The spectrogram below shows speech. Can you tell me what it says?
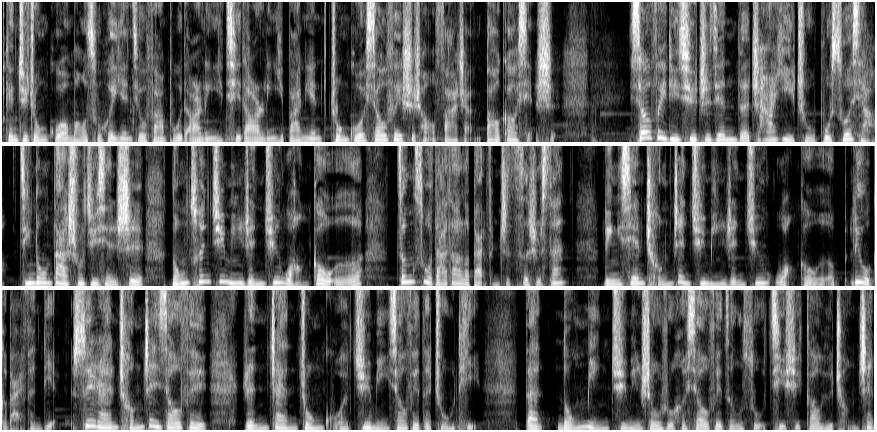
根据中国贸促会研究发布的《二零一七到二零一八年中国消费市场发展报告》显示。消费地区之间的差异逐步缩小。京东大数据显示，农村居民人均网购额增速达到了百分之四十三，领先城镇居民人均网购额六个百分点。虽然城镇消费仍占中国居民消费的主体，但农民居民收入和消费增速继续高于城镇，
